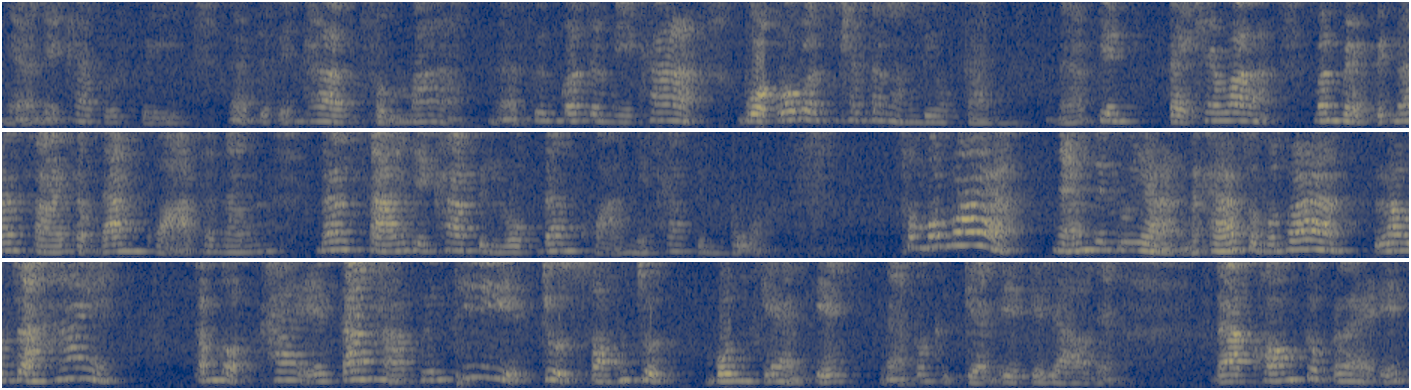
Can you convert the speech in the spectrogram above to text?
เนี่ยในค่าตัว c นะจะเป็นค่าสมมาตรนะซึ่งก็จะมีค่าบวกลบเราจะใช้ตารางเดียวกันนะเพียงแต่แค่ว่ามันแบ่งเป็นด้านซ้ายกับด้านขวาเท่านั้น ด้านซ้ายมีค่าเป็นลบด้านขวามีค่าเป็นบวก สมมติว่า นะในตัวอย่างนะคะ สมมติว่าเราจะให้กำหนดค่า x การหาพื้นที่จุด 2 จุดบนแกน x นะก็คือแกน x ยาวเนี่ยนะของตัวแปร x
